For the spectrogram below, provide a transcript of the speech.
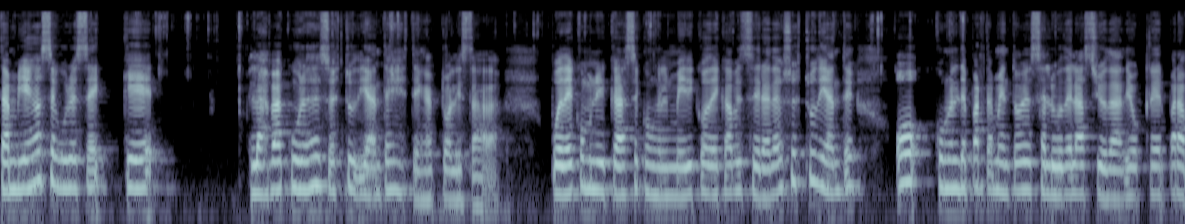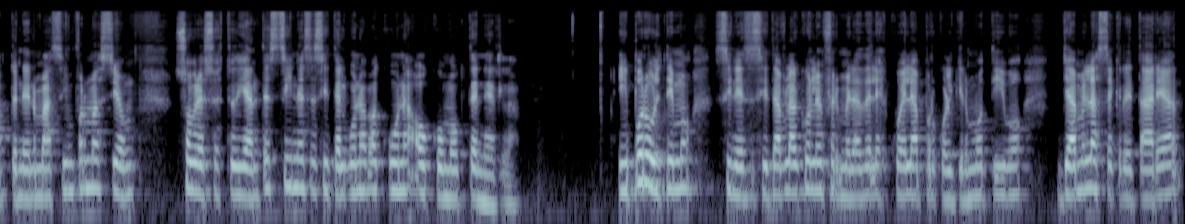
También asegúrese que las vacunas de sus estudiantes estén actualizadas. Puede comunicarse con el médico de cabecera de su estudiante o con el Departamento de Salud de la ciudad de Eau para obtener más información sobre su estudiante si necesita alguna vacuna o cómo obtenerla. Y por último, si necesita hablar con la enfermera de la escuela por cualquier motivo, llame a la secretaria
